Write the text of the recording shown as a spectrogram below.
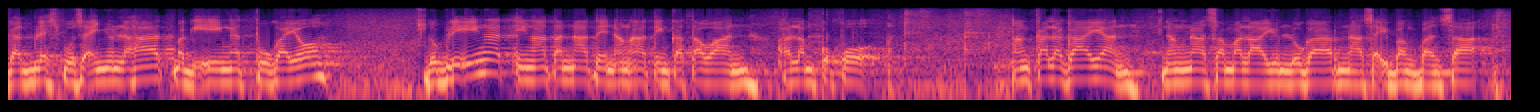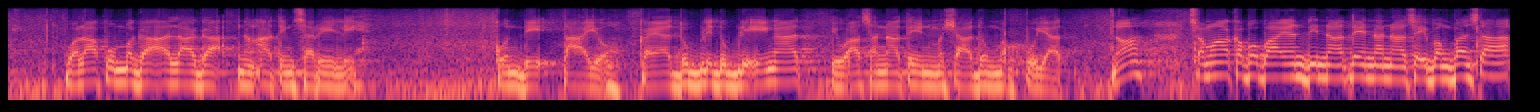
God bless po sa inyong lahat, mag-iingat po kayo. Doble ingat, ingatan natin ang ating katawan. Alam ko po, ang kalagayan ng nasa malayong lugar, nasa ibang bansa, wala pong mag-aalaga ng ating sarili, kundi tayo. Kaya doble-doble ingat, iwasan natin masyadong magpuyat. No? Sa mga kababayan din natin na nasa ibang bansa,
